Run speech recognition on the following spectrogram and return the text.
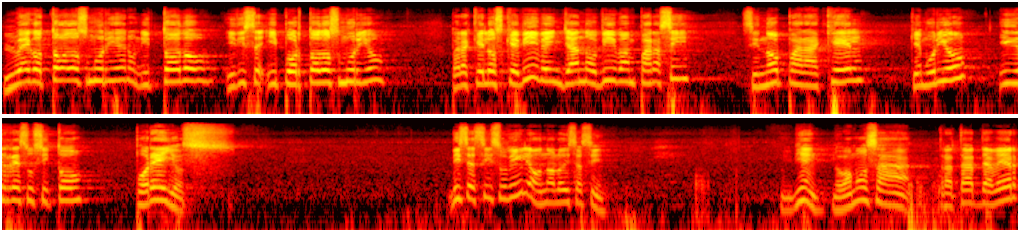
luego todos murieron y todo, y dice, y por todos murió, para que los que viven ya no vivan para sí, sino para aquel que murió y resucitó por ellos. ¿Dice así su Biblia o no lo dice así? Muy bien, lo vamos a tratar de ver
